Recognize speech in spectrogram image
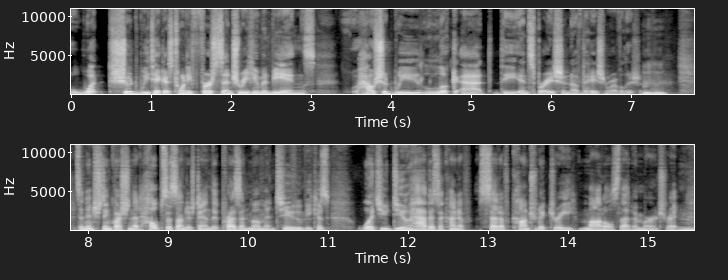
What should we take as 21st century human beings? How should we look at the inspiration of the Haitian Revolution? Mm-hmm. It's an interesting question that helps us understand the present moment too, mm-hmm. because what you do have is a kind of set of contradictory models that emerge, right? Mm.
